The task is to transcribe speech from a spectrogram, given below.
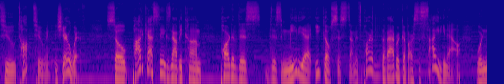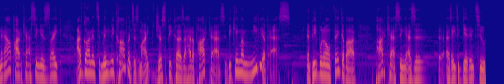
to talk to and share with. So podcasting has now become part of this this media ecosystem. It's part of the fabric of our society now. Where now podcasting is like I've gone into many conferences, Mike, just because I had a podcast. It became a media pass, and people don't think about podcasting as a as a way to get into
